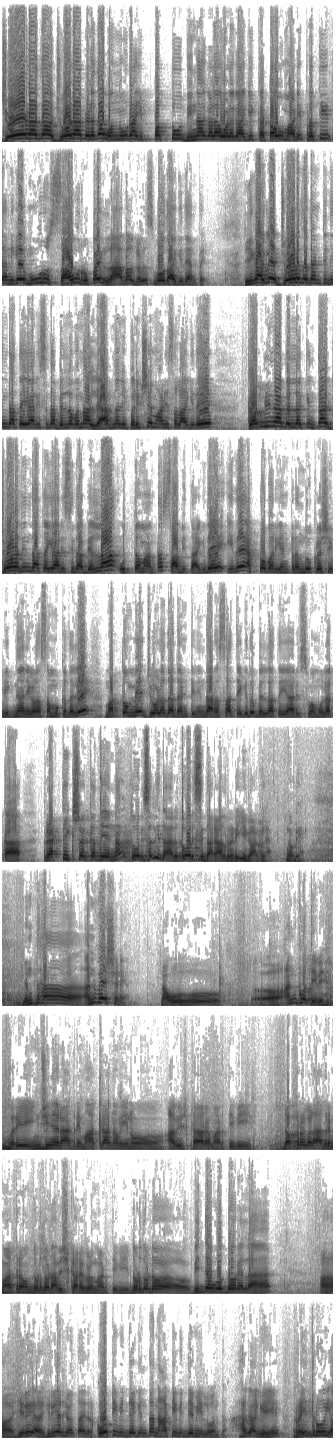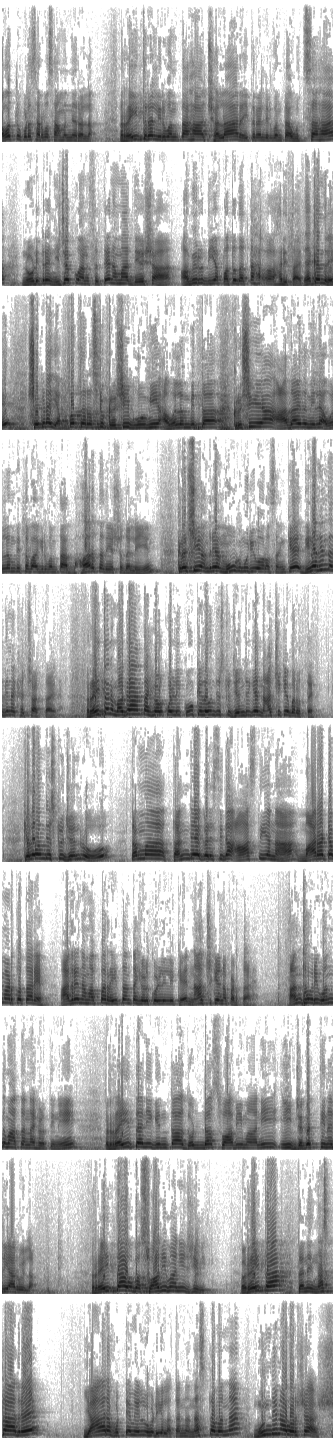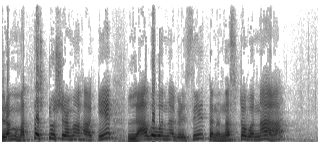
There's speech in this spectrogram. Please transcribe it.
ಜೋಳದ, ಜೋಳ ಬೆಳೆದ ಒಂದೂರ ಇಪ್ಪತ್ತು ದಿನಗಳ ಒಳಗಾಗಿ ಕಟಾವು ಮಾಡಿ ಪ್ರತಿ ಟನ್ಗೆ ಮೂರು ಸಾವಿರ ರೂಪಾಯಿ ಲಾಭ ಗಳಿಸಬಹುದಾಗಿದೆ ಅಂತೆ. ಈಗಾಗಲೇ ಜೋಳದ ದಂಟಿನಿಂದ ತಯಾರಿಸಿದ ಬೆಲ್ಲವನ್ನ ಲ್ಯಾಬ್ನಲ್ಲಿ ಪರೀಕ್ಷೆ ಮಾಡಿಸಲಾಗಿದೆ. ಕಬ್ಬಿನ ಬೆಲ್ಲಕ್ಕಿಂತ ಜೋಳದಿಂದ ತಯಾರಿಸಿದ ಬೆಲ್ಲ ಉತ್ತಮ ಅಂತ ಸಾಬೀತಾಗಿದೆ. ಇದೇ ಅಕ್ಟೋಬರ್ ಎಂಟರಂದು ಕೃಷಿ ವಿಜ್ಞಾನಿಗಳ ಸಮ್ಮುಖದಲ್ಲಿ ಮತ್ತೊಮ್ಮೆ ಜೋಳದ ದಂಟಿನಿಂದ ರಸ ತೆಗೆದು ಬೆಲ್ಲ ತಯಾರಿಸುವ ಮೂಲಕ ಪ್ರಾಕ್ಟಿಕ್ಷಕತೆಯನ್ನು ತೋರಿಸಲಿದ್ದಾರೆ, ತೋರಿಸಿದ್ದಾರೆ ಆಲ್ರೆಡಿ ಈಗಾಗಲೇ. ನೋಡಿ, ಎಂತಹ ಅನ್ವೇಷಣೆ. ನಾವು ಅನ್ಕೋತೀವಿ. ಬರೀ ಇಂಜಿನಿಯರ್ ಆದರೆ ಮಾತ್ರ ನಾವು ಏನೋ ಆವಿಷ್ಕಾರ ಮಾಡ್ತೀವಿ. ಡಾಕ್ಟರ್ಗಳಾದರೆ ಮಾತ್ರ ಒಂದು ದೊಡ್ಡ ದೊಡ್ಡ ಆವಿಷ್ಕಾರಗಳು ಮಾಡ್ತೀವಿ. ದೊಡ್ಡ ದೊಡ್ಡ ವಿದ್ಯೆ ಓದ್ದವರೆಲ್ಲ ಹಿರಿಯ, ಹಿರಿಯರು ಹೇಳ್ತಾ ಇದ್ದಾರೆ ಕೋಟಿ ವಿದ್ಯೆಗಿಂತ ನಾಟಿ ವಿದ್ಯೆ ಮೇಲು ಅಂತ. ಹಾಗಾಗಿ ರೈತರು ಯಾವತ್ತೂ ಕೂಡ ಸರ್ವಸಾಮಾನ್ಯರಲ್ಲ. ರೈತರಲ್ಲಿರುವಂತಹ ಛಲ, ರೈತರಲ್ಲಿರುವಂತಹ ಉತ್ಸಾಹ ನೋಡಿದ್ರೆ ನಿಜಕ್ಕೂ ಅನಿಸುತ್ತೆ. ನಮ್ಮ ದೇಶ ಅಭಿವೃದ್ಧಿಯ ಪಥದತ್ತ ಹರಿತಾ ಇದೆ. ಯಾಕಂದ್ರೆ ಶೇಕಡ ಎಪ್ಪತ್ತರಷ್ಟು ಕೃಷಿ ಭೂಮಿ ಅವಲಂಬಿತ, ಕೃಷಿಯ ಆದಾಯದ ಮೇಲೆ ಅವಲಂಬಿತವಾಗಿರುವಂತಹ ಭಾರತ ದೇಶದಲ್ಲಿ ಕೃಷಿ ಅಂದ್ರೆ ಮೂಗು ಮುರಿಯುವವರ ಸಂಖ್ಯೆ ದಿನದಿಂದ ದಿನಕ್ಕೆ ಹೆಚ್ಚಾಗ್ತಾ ಇದೆ. ರೈತನ ಮಗ ಅಂತ ಹೇಳ್ಕೊಳ್ಳಿಕ್ಕೂ ಕೆಲವೊಂದಿಷ್ಟು ಜನರಿಗೆ ನಾಚಿಕೆ ಬರುತ್ತೆ. ಕೆಲವೊಂದಿಷ್ಟು ಜನರು ತಮ್ಮ ತಂದೆ ಗಳಿಸಿದ ಆಸ್ತಿಯನ್ನ ಮಾರಾಟ ಮಾಡ್ಕೋತಾರೆ. ಆದ್ರೆ ನಮ್ಮ ಅಪ್ಪ ರೈತ ಅಂತ ಹೇಳ್ಕೊಳ್ಳಿಕ್ಕೆ ನಾಚಿಕೆಯನ್ನ ಪಡ್ತಾರೆ. ಅಂಥವ್ರಿಗೆ ಒಂದು ಮಾತನ್ನ ಹೇಳ್ತೀನಿ. ರೈತನಿಗಿಂತ ದೊಡ್ಡ ಸ್ವಾಭಿಮಾನಿ ಈ ಜಗತ್ತಿನಲ್ಲಿ ಯಾರೂ ಇಲ್ಲ. ರೈತ ಒಬ್ಬ ಸ್ವಾಭಿಮಾನಿ ಜೀವಿ. ರೈತ ತನಗೆ ನಷ್ಟ ಆದರೆ ಯಾರ ಹೊಟ್ಟೆ ಮೇಲೂ ಹೊಡೆಯಲ್ಲ. ತನ್ನ ನಷ್ಟವನ್ನ ಮುಂದಿನ ವರ್ಷ ಶ್ರಮ ಮತ್ತಷ್ಟು ಶ್ರಮ ಹಾಕಿ ಲಾಭವನ್ನ ಗಳಿಸಿ ತನ್ನ ನಷ್ಟವನ್ನ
